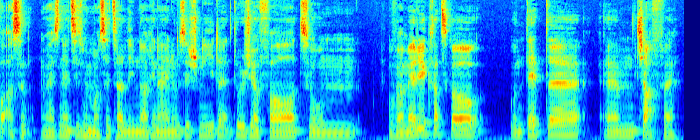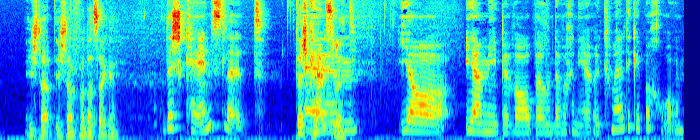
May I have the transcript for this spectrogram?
also, ich weiß nicht, man es jetzt halt im Nachhinein rausschneiden, du hast ja vor, zum auf Amerika zu gehen und dort ähm, zu arbeiten. Ist das, ist, darf man das sagen? Das ist cancelled. Das ist cancelled? Ähm, ja, ich habe mich beworben und einfach nie eine Rückmeldung bekommen.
